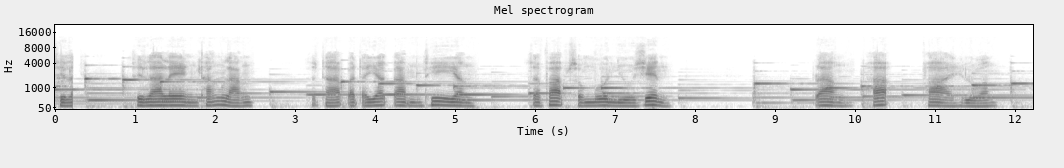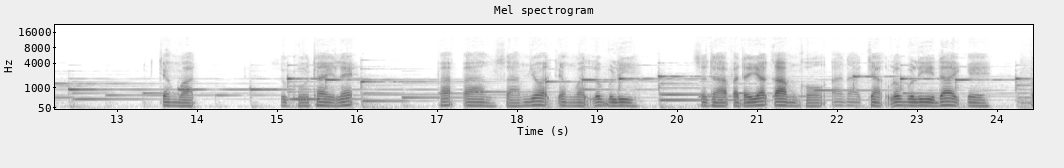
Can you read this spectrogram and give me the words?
ศิลาศิลาแรงทั้งหลัง สถาปัตยกรรมที่ยังสภาพสมบูรณ์อยู่เช่นปรางพระพายหลวง จังหวัด สุโขทัยและ พระปรางสามยอดจังหวัดลบบุรี สถาปัตยกรรมของอาณาจักรลบบุรีได้แก่ป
